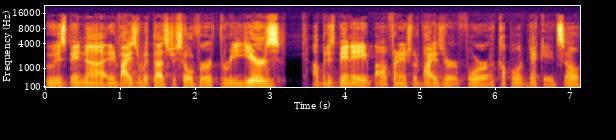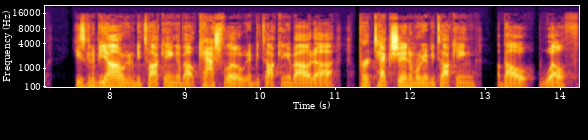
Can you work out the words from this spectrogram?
who has been uh, an advisor with us just over three years. uh, but has been a uh, financial advisor for a couple of decades. So he's going to be on. We're going to be talking about cash flow. We're going to be talking about uh, protection, and we're going to be talking about wealth.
